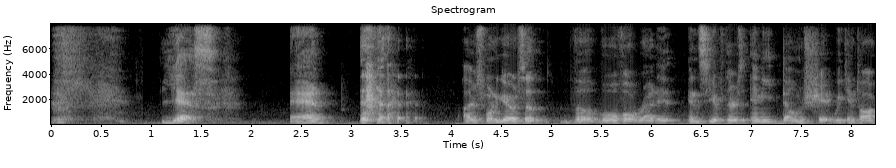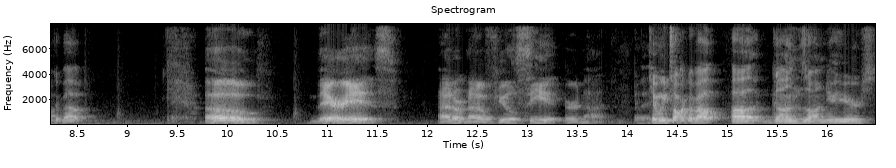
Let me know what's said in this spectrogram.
yes. And I just want to go to the Louisville Reddit and see if there's any dumb shit we can talk about. oh, there is. I don't know if you'll see it or not. But Can we talk about uh, guns on New Year's?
